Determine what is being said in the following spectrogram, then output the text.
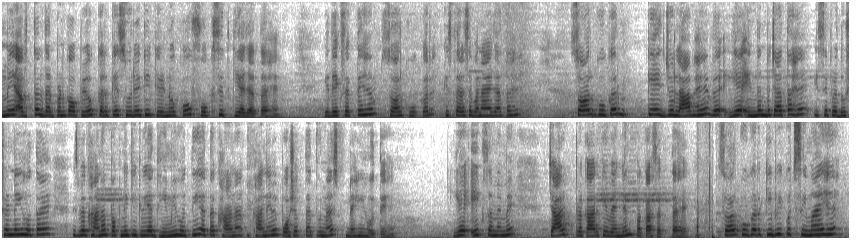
में अवतल दर्पण का उपयोग करके सूर्य की किरणों को फोकसित किया जाता है। ये देख सकते हैं हम, सौर कुकर किस तरह से बनाया जाता है। सौर कुकर के जो लाभ हैं, वह यह ईंधन बचाता है, इससे प्रदूषण नहीं होता है, इसमें खाना पकने की क्रिया धीमी होती है, अतः खाना, खाने में पोषक तत्व नष्ट नहीं होते हैं। यह एक समय में चार प्रकार के व्यंजन पका सकता है। सौर कुकर की भी कुछ सीमाएँ हैं।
